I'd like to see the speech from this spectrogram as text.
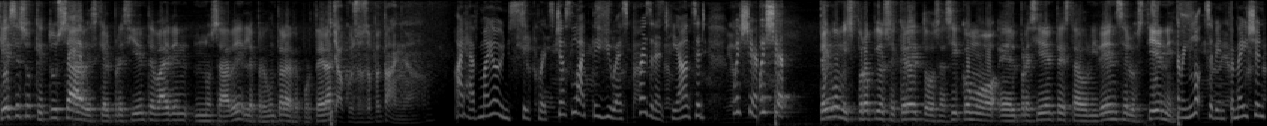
¿Qué es eso que tú sabes que el presidente Biden no sabe? Le pregunta la reportera. I have my own secrets, just like the US president, he answered. Tengo mis propios secretos, así como el presidente estadounidense los tiene. Lots of information,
